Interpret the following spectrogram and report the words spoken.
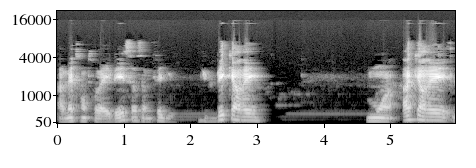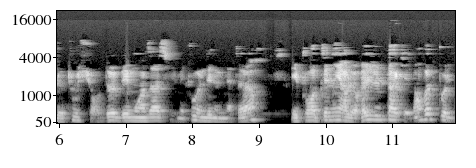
à mettre entre A et B. Ça, ça me fait du, du B carré moins A carré, le tout sur 2B moins A si je mets tout au même dénominateur. Et pour obtenir le résultat qui est dans votre poly,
